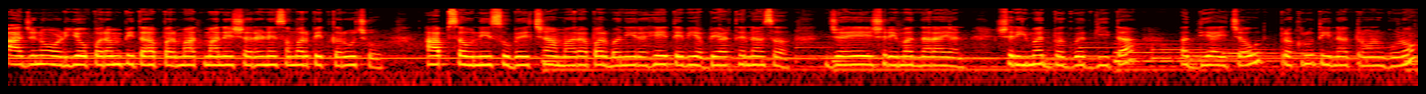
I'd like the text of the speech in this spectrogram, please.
આજનો ઓડિયો પરમપિતા પરમાત્માને શરણે સમર્પિત કરું છું. આપ સૌની શુભેચ્છા મારા પર બની રહે તેવી અભ્યર્થના સ. જય શ્રીમદ નારાયણ. શ્રીમદ ભગવદ્ ગીતા, અધ્યાય ચૌદ, પ્રકૃતિના ત્રણ ગુણો.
